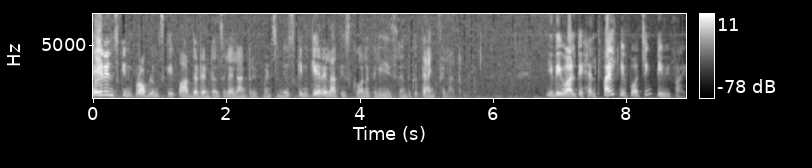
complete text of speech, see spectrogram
హెయిర్ అండ్ స్కిన్ ప్రాబ్లమ్స్కి పార్థ డెంటల్స్లో ఎలాంటి ట్రీట్మెంట్స్ ఉన్నాయి? స్కిన్ కేర్ ఎలా తీసుకోవాలో తెలియజేసినందుకు థ్యాంక్స్ ఎలాంటి ఇది వాళ్ళ health file. Keep watching TV five.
